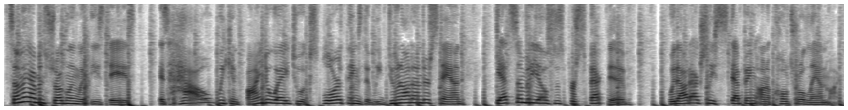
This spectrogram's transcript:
Something I've been struggling with these days is how we can find a way to explore things that we do not understand, get somebody else's perspective without actually stepping on a cultural landmine.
